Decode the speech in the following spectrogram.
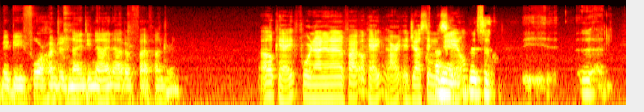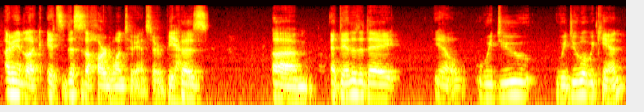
maybe 499 out of 500. Okay, 499 out of five. Okay, all right, adjusting the I mean, scale. this is. I mean, look, it's this is a hard one to answer Yeah. because, um, at the end of the day, you know, we do we do what we can.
